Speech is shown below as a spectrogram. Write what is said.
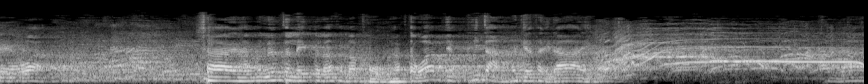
แล้วอะ ใช่ครับ มันเริ่มจะเล็กไปแล้วสำหรับผมครับ แต่ว่าอย่างพี่จันเมื่อกี้ใส่ได้ ใส่ได้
